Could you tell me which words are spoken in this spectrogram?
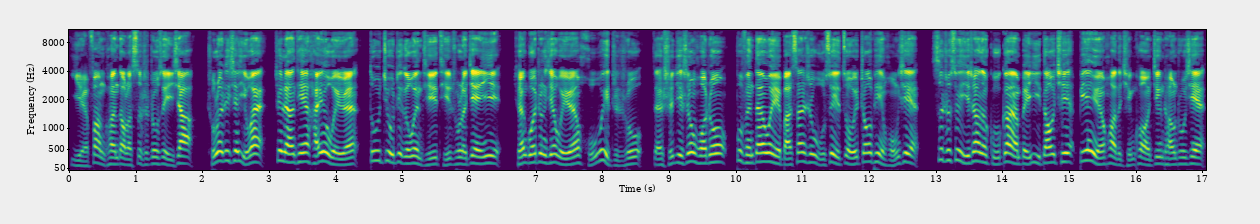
也放宽到了四十周岁以下。除了这些以外，这两天还有委员都就这个问题提出了建议。全国政协委员胡卫指出，在实际生活中，部分单位把三十五岁作为招聘红线。四十岁以上的骨干被一刀切、边缘化的情况经常出现，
